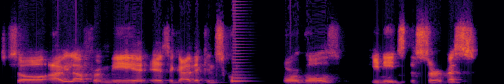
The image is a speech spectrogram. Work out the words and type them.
So Abila, for me, is a guy that can score goals. He needs the service.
